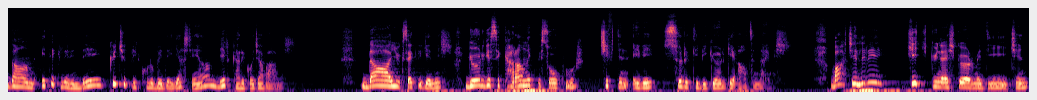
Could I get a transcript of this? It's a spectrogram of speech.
bir dağın eteklerinde küçük bir kulübede yaşayan bir karı koca varmış. Dağ yüksek ve geniş, gölgesi karanlık ve soğukmuş. Çiftin evi sürekli bir gölge altındaymış. Bahçeleri hiç güneş görmediği için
